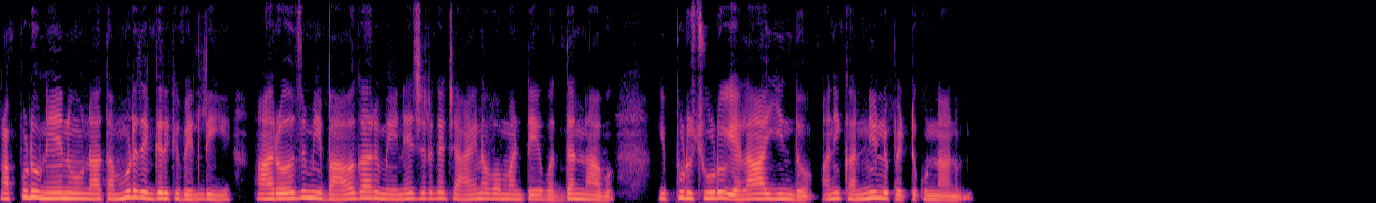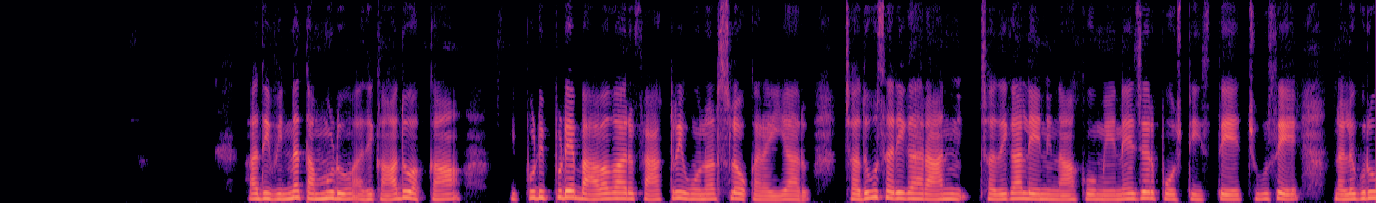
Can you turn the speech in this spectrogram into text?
అప్పుడు నేను నా తమ్ముడి దగ్గరికి వెళ్ళి "ఆ రోజు మీ బావగారు మేనేజర్‌గా జాయిన్ అవ్వమంటే వద్దన్నావు. ఇప్పుడు చూడు ఎలా అయ్యిందో" అని కన్నీళ్ళు పెట్టుకున్నాను. అది విన్న తమ్ముడు "అది కాదు అక్కా! ఇప్పుడిప్పుడే బావగారు ఫ్యాక్టరీ ఓనర్స్‌లో ఒకరయ్యారు. చదువు సరిగా రాని సరిగా లేని నాకు మేనేజర్ పోస్ట్ ఇస్తే చూసే నలుగురు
